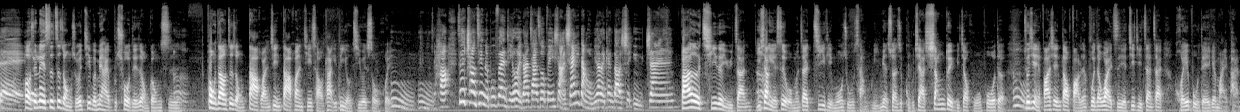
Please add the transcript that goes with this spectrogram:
哎、哦，所以类似这种所谓基本面还不错的这种公司，嗯碰到这种大环境、大换机潮，它一定有机会受惠。嗯嗯，好，这是创建的部分提供给大家做分享。下一档我们要来看到是雨瞻，八二七的雨瞻嗯一向也是我们在记忆体模组厂里面算是股价相对比较活泼的。嗯最近也发现到法人部分在外资也积极站在回补的一个买盘。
